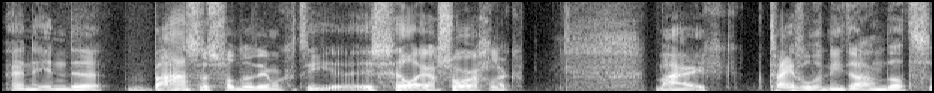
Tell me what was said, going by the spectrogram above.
en in de basis van de democratie, is heel erg zorgelijk. Maar ik twijfel er niet aan dat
